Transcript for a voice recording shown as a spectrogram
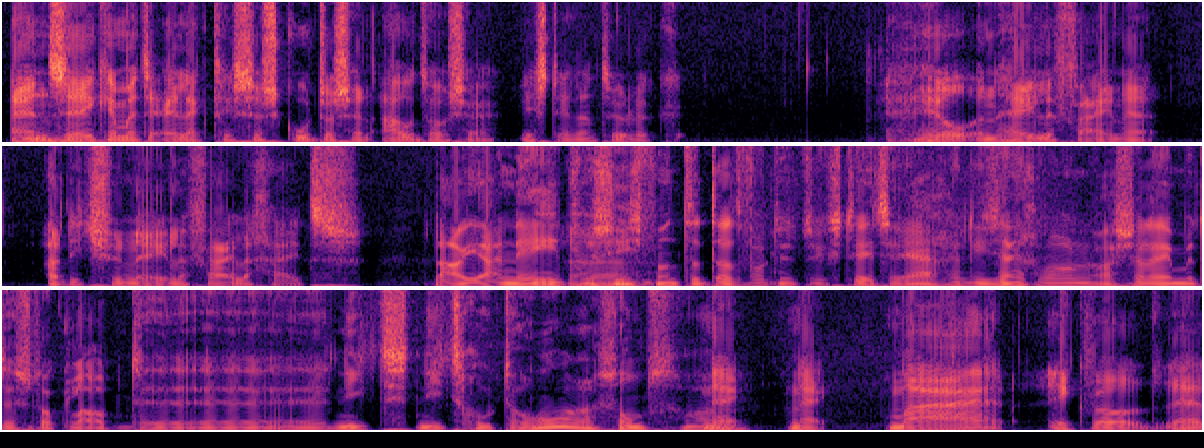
En zeker met de elektrische scooters en auto's hè, is dit natuurlijk heel, een hele fijne additionele veiligheids... Nou ja, nee, precies. want dat, wordt natuurlijk steeds erger. Die zijn gewoon, als je alleen met de stok loopt, eh, niet, niet goed te horen soms. Gewoon. Nee, nee. Maar ik wil, hè,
